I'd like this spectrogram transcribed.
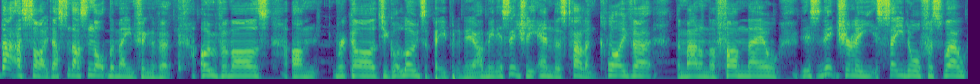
that aside, that's that's not the main thing of it. Overmars, um, Ricard, you've got loads of people in here. I mean, it's literally endless talent. Kluivert, the man on the thumbnail. It's literally Seedorf as well.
